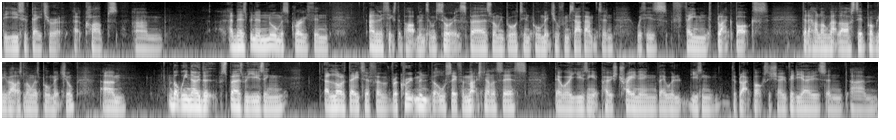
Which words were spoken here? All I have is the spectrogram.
the use of data at, at clubs. Um, and there's been enormous growth in analytics departments, and we saw it at Spurs when we brought in Paul Mitchell from Southampton with his famed black box. Don't know how long that lasted, probably about as long as Paul Mitchell. Um, but we know that Spurs were using a lot of data for recruitment, but also for match analysis. They were using it post training. They were using the black box to show videos and um,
